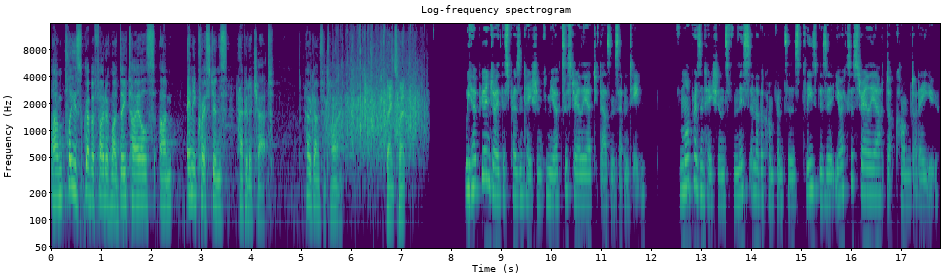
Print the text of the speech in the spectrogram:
Um, please grab a photo of my details. Um, any questions, happy to chat. How are we going for time? Thanks, Matt. We hope you enjoyed this presentation from UX Australia 2017. For more presentations from this and other conferences, please visit uxaustralia.com.au.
